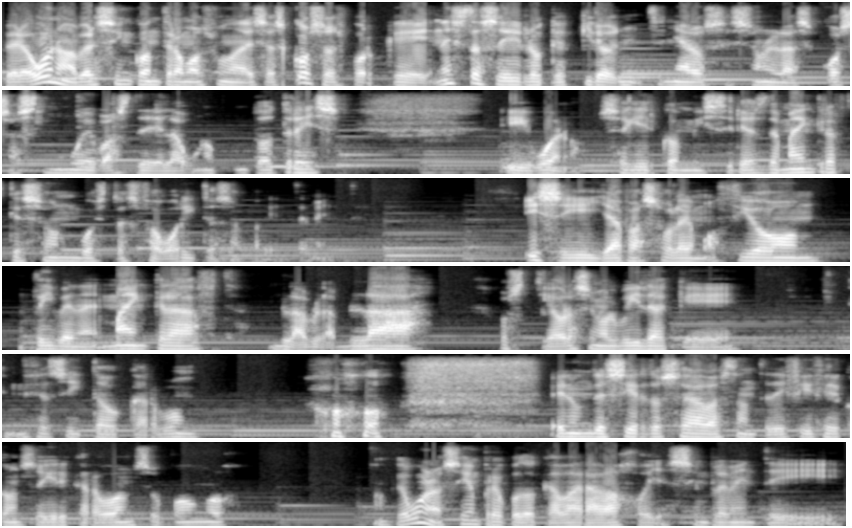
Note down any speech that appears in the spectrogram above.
Pero bueno, a ver si encontramos una de esas cosas, porque en esta serie lo que quiero enseñaros son las cosas nuevas de la 1.3 y bueno, seguir con mis series de Minecraft que son vuestras favoritas aparentemente. Y sí, ya pasó la emoción, Riven en Minecraft, bla bla bla. Hostia, ahora se me olvida que, necesito carbón. en un desierto será bastante difícil conseguir carbón, supongo. Aunque bueno, siempre puedo cavar abajo ya simplemente...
